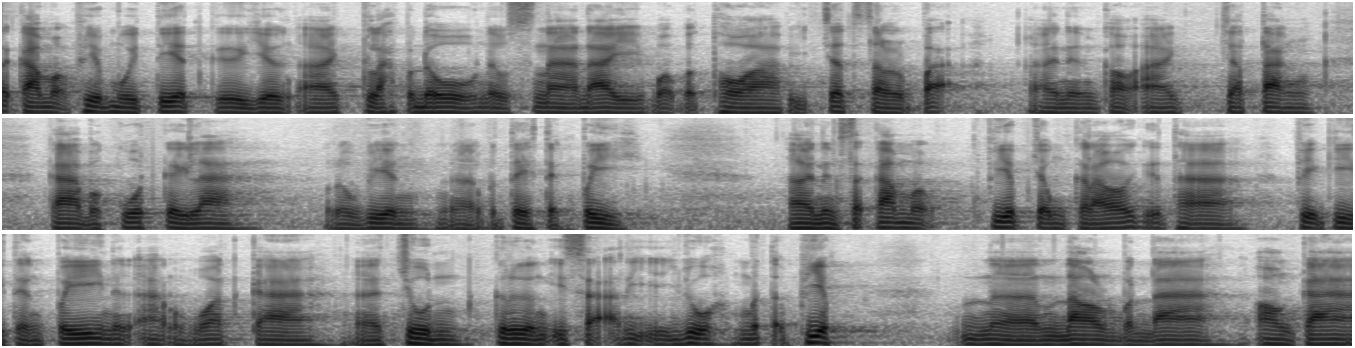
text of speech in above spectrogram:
សកម្មភាពមួយទៀតគឺយើងអាចផ្លាស់ប្ដូរនៅស្នាដៃវប្បធម៌វិចិត្រសិល្បៈ ហើយនឹងក៏អាចចាត់តាំងការប្រកួតកីឡារវាងប្រទេសទាំងពីរហើយនឹងសកម្មភាពចុងក្រោយគឺថាភាគីទាំងពីរនឹងអនុវត្តការជូនគ្រឿងអិសរិយយសមិត្តភាពដល់បណ្ដាអង្គការ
